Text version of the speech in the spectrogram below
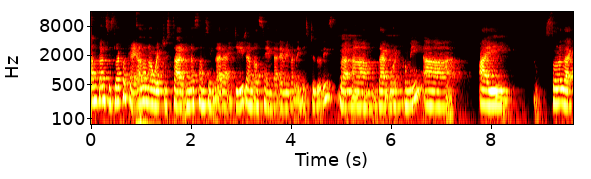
sometimes it's like okay i don't know where to start and that's something that i did i'm not saying that everybody needs to do this but Mm. um, that worked Mm. for me uh, i sort of like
